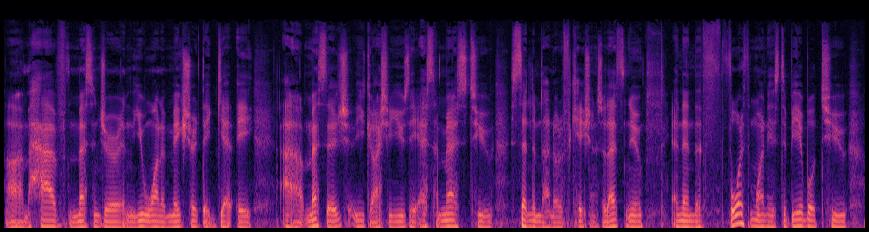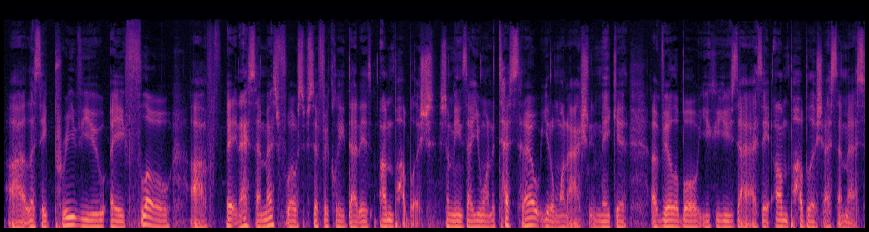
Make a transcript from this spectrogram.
um, have Messenger and you want to make sure they get a uh, message, you can actually use a SMS to send them that notification. So that's new. And then the fourth one is to be able to, uh, let's say, preview a flow, an SMS flow specifically that is unpublished. So it means that you want to test it out. You don't want to actually make it available. You could use that as a unpublished SMS.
